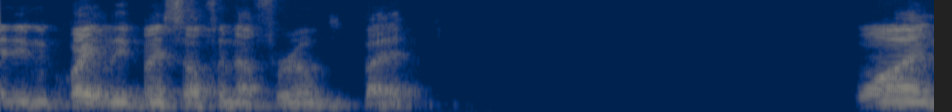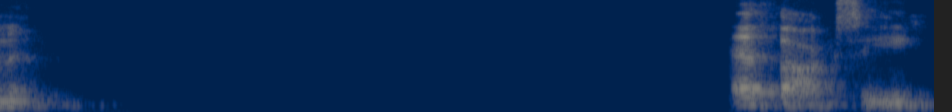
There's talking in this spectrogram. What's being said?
I didn't quite leave myself enough room, but. One. Ethoxy.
